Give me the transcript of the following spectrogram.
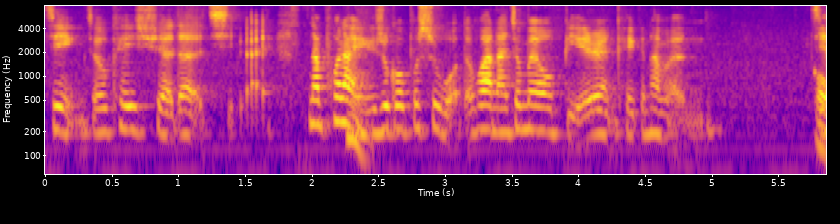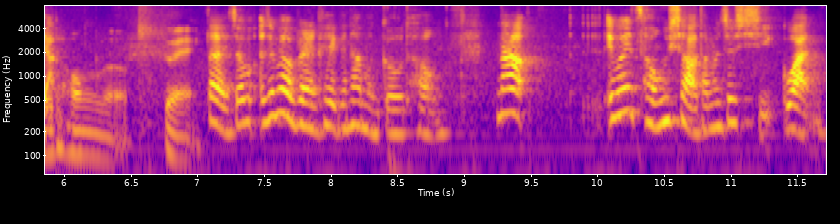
境就可以学得起来。那波兰语如果不是我的话，嗯、那就没有别人可以跟他们沟通了。对对，就就没有别人可以跟他们沟通。那因为从小他们就习惯，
